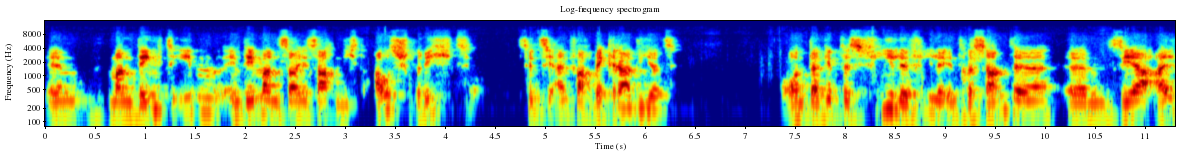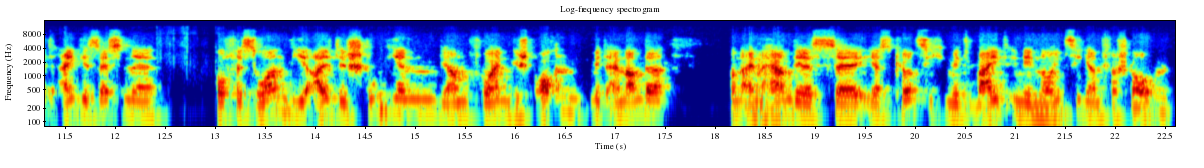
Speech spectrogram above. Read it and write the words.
Ähm, man denkt eben, indem man solche Sachen nicht ausspricht, sind sie einfach wegradiert. Und da gibt es viele, viele interessante, ähm, sehr alt eingesessene Professoren, die alte Studien, wir haben vorhin gesprochen miteinander von einem Herrn, der ist äh, erst kürzlich mit weit in den 90ern verstorben,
